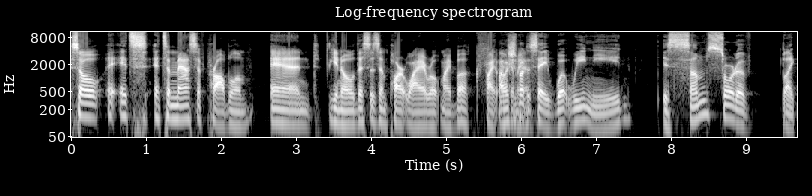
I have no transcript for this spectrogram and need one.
So it's it's a massive problem, and you know, this is in part why I wrote my book. Fight like I was a just about to say what we need is some sort of like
